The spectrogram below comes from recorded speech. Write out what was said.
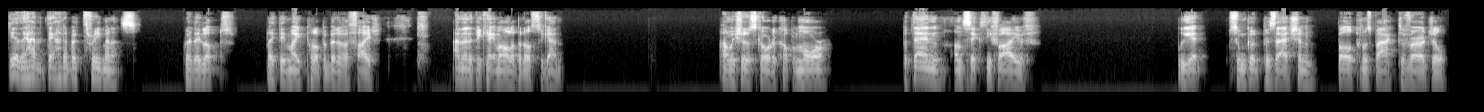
yeah, they had they had about three minutes where they looked like they might put up a bit of a fight, and then it became all about us again. And we should have scored a couple more, but then on sixty-five, we get some good possession. Ball comes back to Virgil.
